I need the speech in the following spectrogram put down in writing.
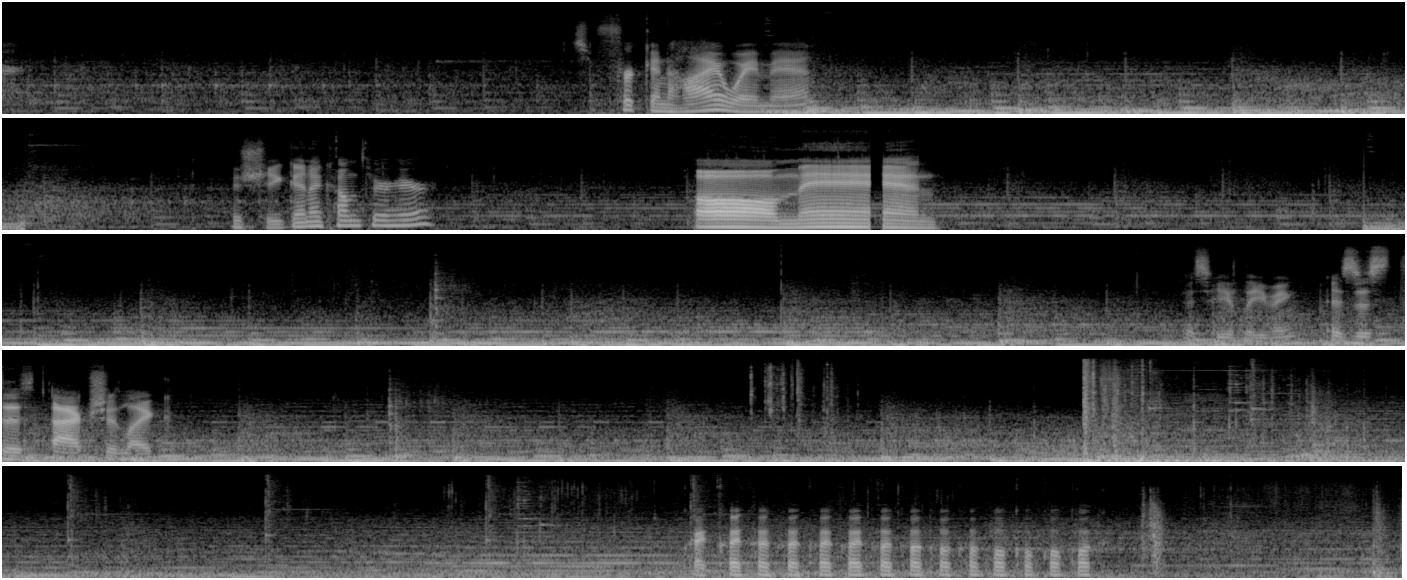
It's a freaking highway man. Is she gonna come through here? Oh man. Is he leaving? Is this this actually like quick, quick, quick, quick, quick, quick, quick, quick, quick, quick, quick, quick, quick.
